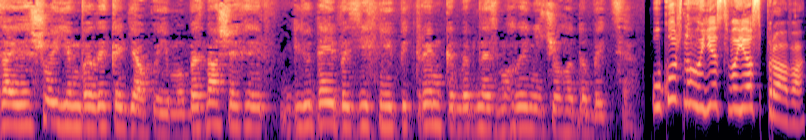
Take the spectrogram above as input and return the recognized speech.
За що їм велике дякуємо. Без наших людей, без їхньої підтримки ми б не змогли нічого добитися. У кожного є своя справа.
